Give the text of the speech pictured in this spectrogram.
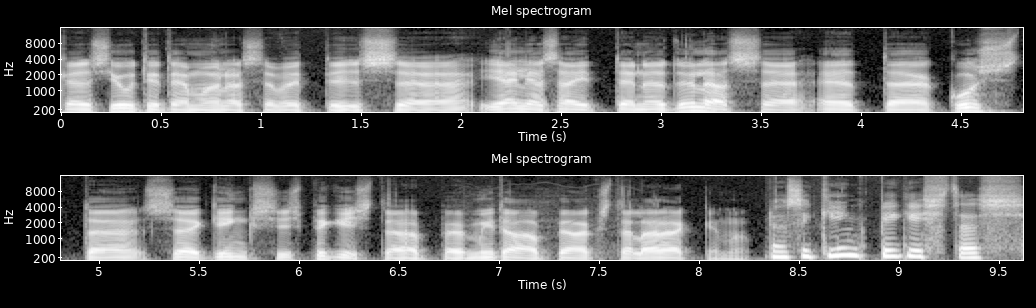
kes juudi teema üles võttis, äh, jälje saite nüüd ülesse, et äh, kust see king siis pigistab, mida peaks talle rääkima? no see king pigistas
